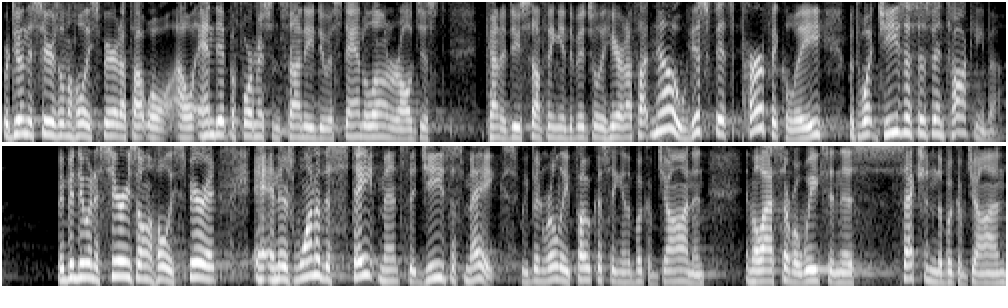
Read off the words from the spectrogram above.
we're doing this series on the Holy Spirit. I thought, well, I'll end it before Mission Sunday and do a standalone, or I'll just kind of do something individually here. And I thought, no, this fits perfectly with what Jesus has been talking about. We've been doing a series on the Holy Spirit, and there's one of the statements that Jesus makes. We've been really focusing in the book of John, and in the last several weeks in this section of the book of John,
